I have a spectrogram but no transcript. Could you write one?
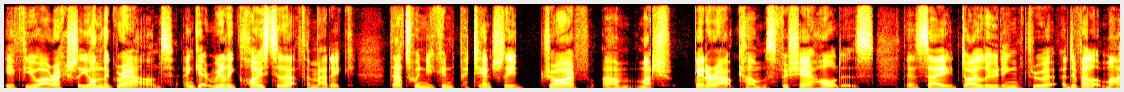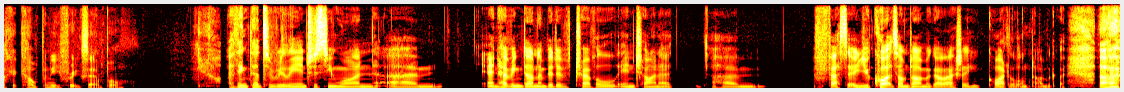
if you are actually on the ground and get really close to that thematic, that's when you can potentially drive um, much better outcomes for shareholders than, say, diluting through a, a developed market company, for example. I think that's a really interesting one. Um, and having done a bit of travel in China, um, fascinating. Quite some time ago, actually, quite a long time ago. Um,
